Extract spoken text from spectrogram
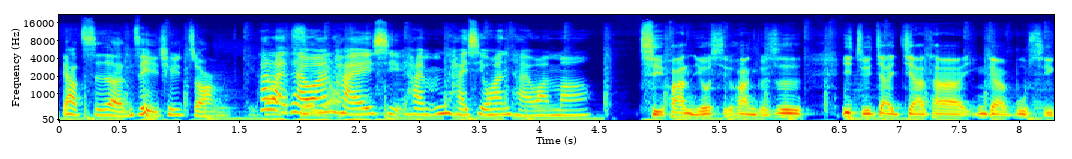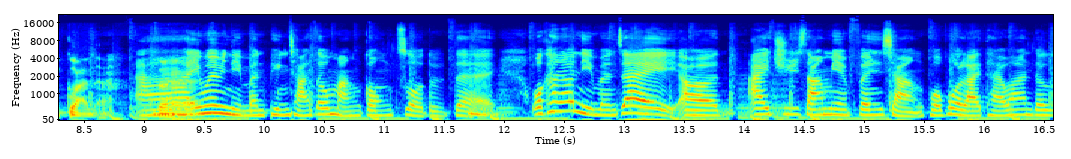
要吃的人自己去装。她来台湾还喜还还喜欢台湾吗？喜欢有喜欢，可是一直在家，他应该不习惯了啊。因为你们平常都忙工作，对不对？嗯、我看到你们在呃 IG 上面分享婆婆来台湾的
